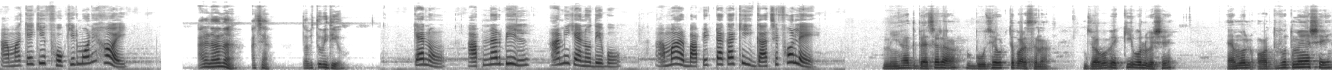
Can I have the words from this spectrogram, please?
আমাকে কি ফকির মনে হয়? আরে না না। আচ্ছা তবে তুমি দিও। কেন? আপনার বিল আমি কেন দেব? আমার বাপের টাকা কি গাছে ফলে? মিহাদ বেচারা বুঝে উঠতে পারছে না। জবাবে কি বলবে সে? এমন অদ্ভুত মেয়ে সে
